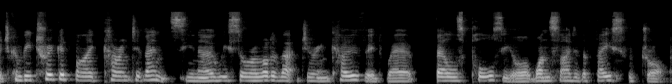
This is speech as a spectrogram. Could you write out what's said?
which can be triggered by current events. You know, we saw a lot of that during COVID, where Bell's palsy or one side of the face would drop.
